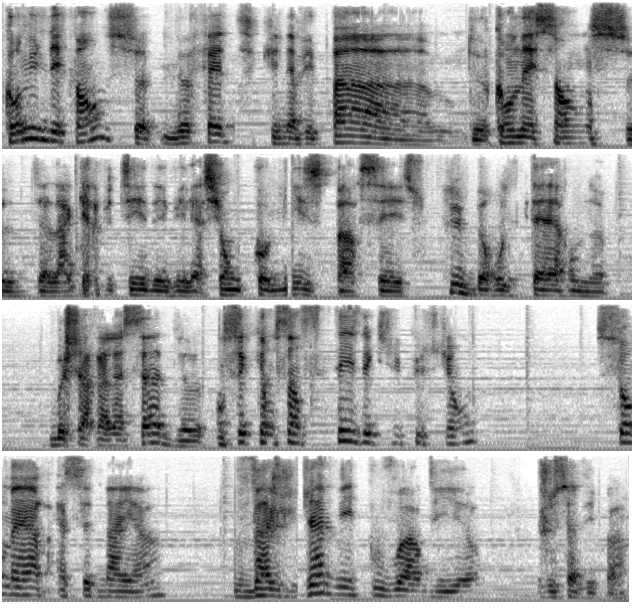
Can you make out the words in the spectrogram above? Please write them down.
comme une défense, le fait qu'il n'y avait pas de connaissance de la gravité des violations commises par ces subalternes Bachar al-Assad, en ce qui concerne ces exécutions sommaires à Sednaya, va jamais pouvoir dire je savais pas.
